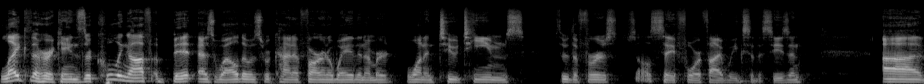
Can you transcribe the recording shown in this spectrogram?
Like the Hurricanes, they're cooling off a bit as well. Those were kind of far and away the number one and two teams through the first, I'll say, four or five weeks of the season. Uh,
